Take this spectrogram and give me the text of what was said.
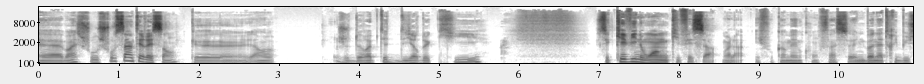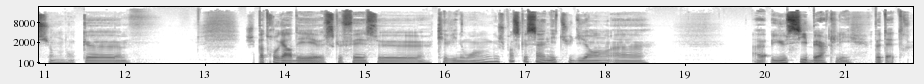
Euh, je, trouve, je, trouve, ça intéressant. que Je devrais peut-être dire de qui. C'est Kevin Wang qui fait ça. Voilà. Il faut quand même qu'on fasse une bonne attribution. Donc, euh, je n'ai pas trop regardé ce que fait ce Kevin Wang. Je pense que c'est un étudiant. UC Berkeley, peut-être,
